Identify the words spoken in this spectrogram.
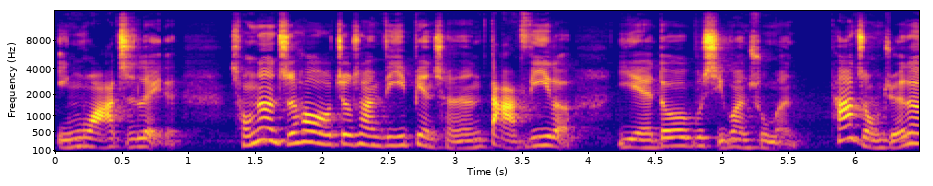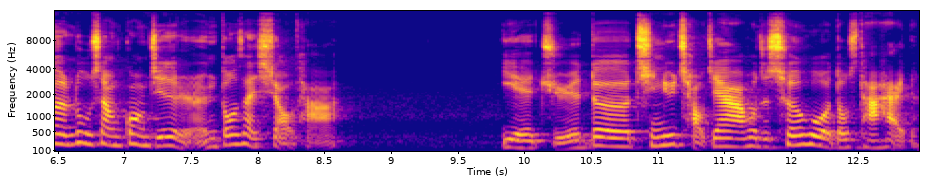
淫娃之类的。从那之后，就算 V 变成大 V 了，也都不习惯出门。他总觉得路上逛街的人都在笑他，也觉得情侣吵架或者车祸都是他害的。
